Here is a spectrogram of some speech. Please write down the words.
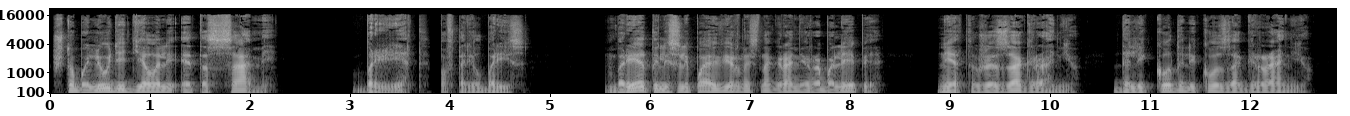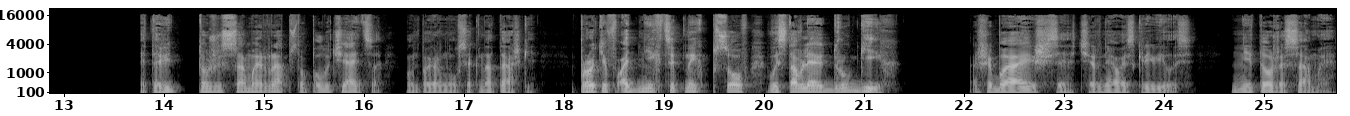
чтобы люди делали это сами. «Бред», — повторил Борис. «Бред или слепая верность на грани раболепия? Нет, уже за гранью. Далеко-далеко за гранью. Это ведь то же самое рабство получается, — он повернулся к Наташке. Против одних цепных псов выставляют других. Ошибаешься, чернявая скривилась. Не то же самое.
